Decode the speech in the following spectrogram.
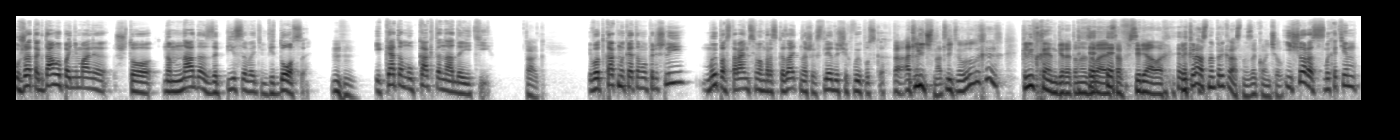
Уже тогда мы понимали, что нам надо записывать видосы. Мгм. И к этому как-то надо идти. Так. И вот как мы к этому пришли, мы постараемся вам рассказать в наших следующих выпусках. Да, отлично, отлично. Клиффхенгер это называется в сериалах. Прекрасно, прекрасно закончил. Еще раз, мы хотим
